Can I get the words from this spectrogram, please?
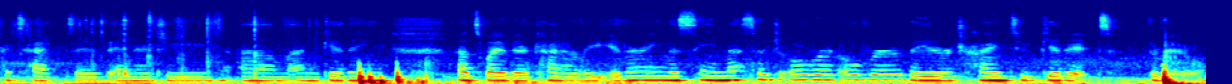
protective energy um, i'm getting that's why they're kind of reiterating the same message over and over they are trying to get it through.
